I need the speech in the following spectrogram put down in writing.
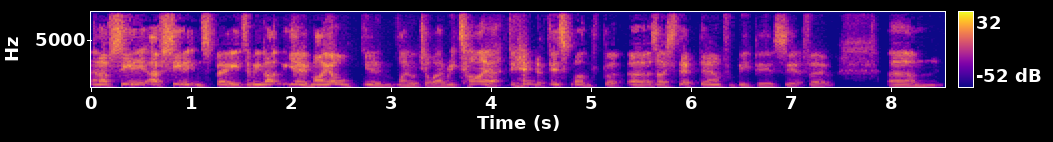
and I've seen it. I've seen it in spades. I mean, like you know, my old you know my old job. I retire at the end of this month, but uh, as I step down from BP as CFO, um,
